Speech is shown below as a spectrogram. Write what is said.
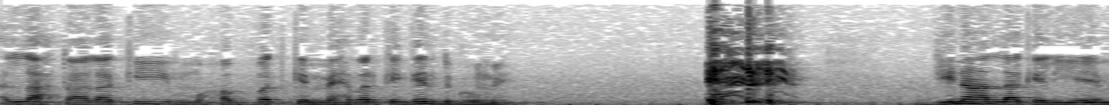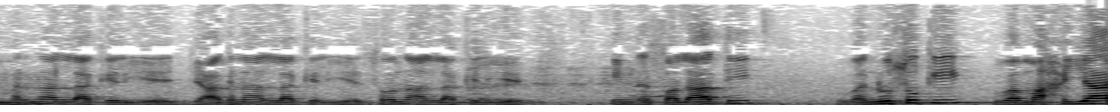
اللہ تعالی کی محبت کے محور کے گرد گھومے۔ جینا اللہ کے لیے، مرنا اللہ کے لیے، جاگنا اللہ کے لیے، سونا اللہ کے لیے۔ ان سولاتی و نسخی و محیا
